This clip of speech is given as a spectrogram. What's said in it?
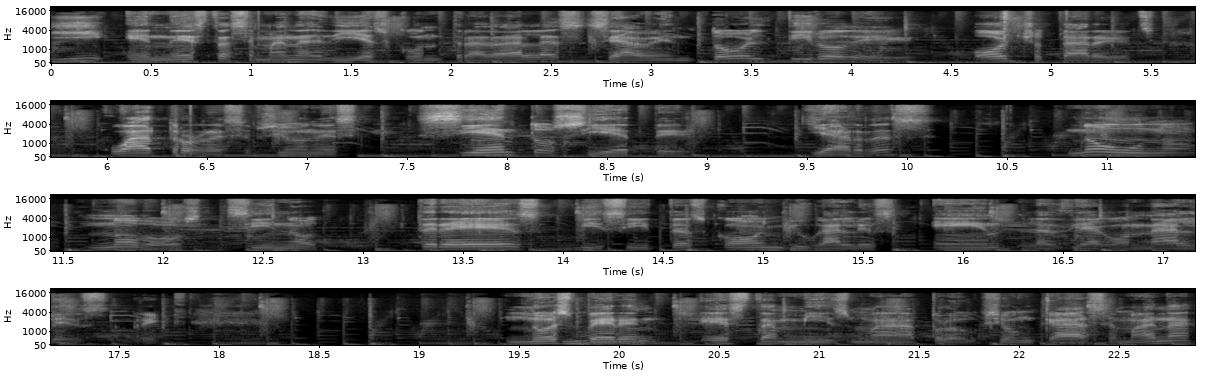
Y en esta semana 10 contra Dallas se aventó el tiro de 8 targets, 4 recepciones, 107 yardas no uno, no dos, sino tres visitas conyugales en las diagonales, Rick. No esperen mm. esta misma producción cada semana,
